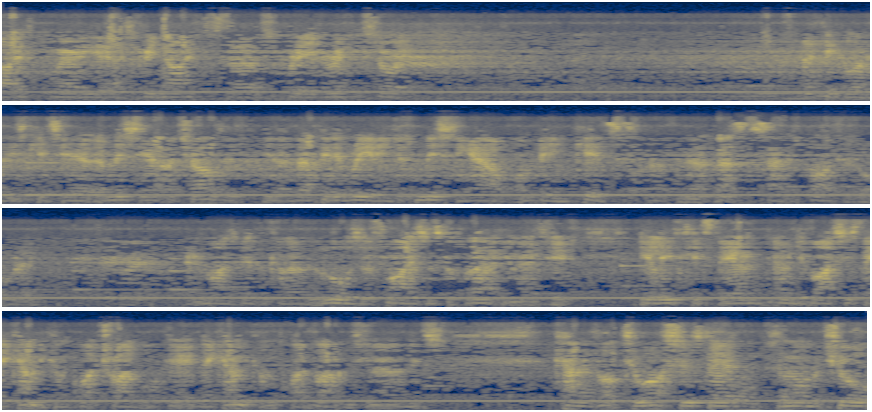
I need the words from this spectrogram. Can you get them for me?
side where he uh, so it's a pretty horrific story. I think a lot of these kids here are missing out on childhood. You know, I think they're really just missing out on being kids. I think that, that's the saddest part of it all, really. It reminds me of the kind of Lord of the Flies and stuff like that. You know, if you you leave kids to their own, own devices, they can become quite tribal. They, they can become quite violent. You know, and it's kind of up to us as the, the more mature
